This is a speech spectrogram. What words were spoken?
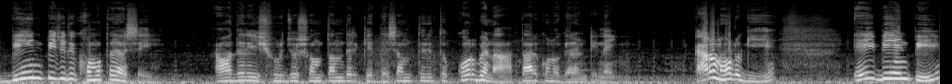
বিএনপি যদি ক্ষমতায় আসে, আমাদের এই সূর্য সন্তানদেরকে দেশান্তরিত করবে না, তার কোনো গ্যারান্টি নেই। কারণ হলো গিয়ে, এই বিএনপি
